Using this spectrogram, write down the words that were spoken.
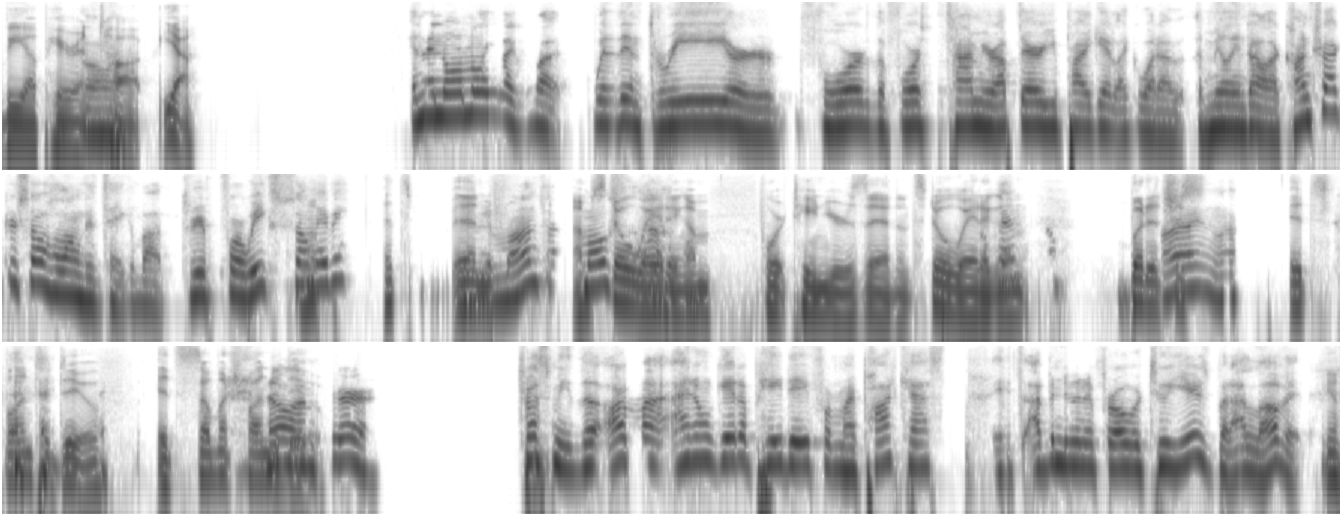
be up here and on. talk. Yeah. And then normally, like what within three or four, the fourth time you're up there, you probably get like what a, a million dollar contract or so. How long did it take? About three or four weeks or so, Mm, maybe. It's been a month. I'm most? still waiting. I'm 14 years in and still waiting. Okay. I'm, but it's All just right, it's fun to do. It's so much fun no, to I'm do. sure. Trust me, the our, my, I don't get a payday for my podcast. It's I've been doing it for over two years, but I love it. Yeah.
